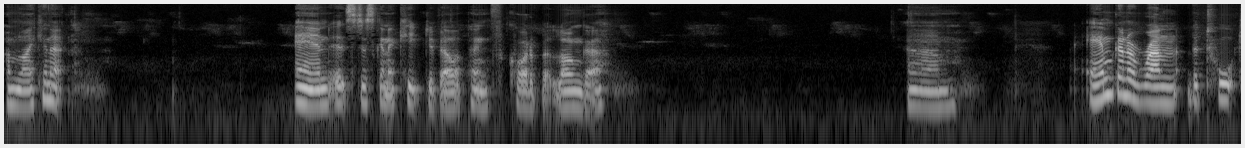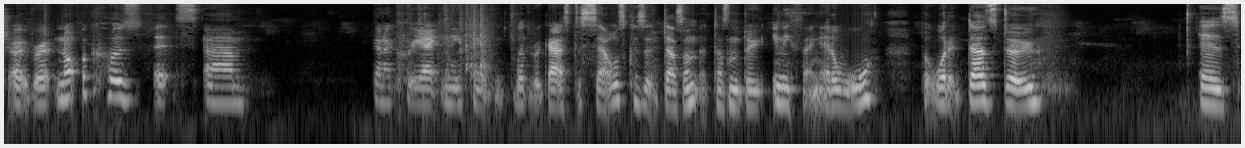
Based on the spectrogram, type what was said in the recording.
I'm liking it. And it's just going to keep developing for quite a bit longer. Um, I am going to run the torch over it, not because it's um, going to create anything with regards to cells, because it doesn't. It doesn't do anything at all. But what it does do is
